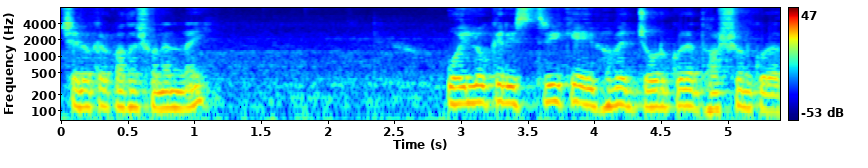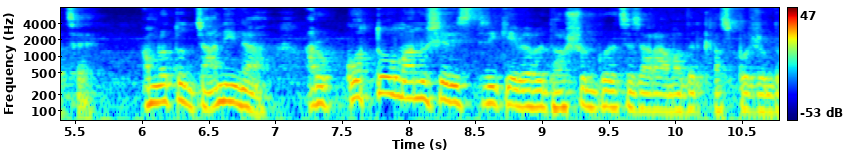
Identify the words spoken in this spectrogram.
সে লোকের কথা শোনেন নাই। ওই লোকের স্ত্রীকে এইভাবে জোর করে ধর্ষণ করেছে। আমরা তো জানি না আরও কত মানুষের স্ত্রীকে এভাবে ধর্ষণ করেছে যারা আমাদের কাছ পর্যন্ত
